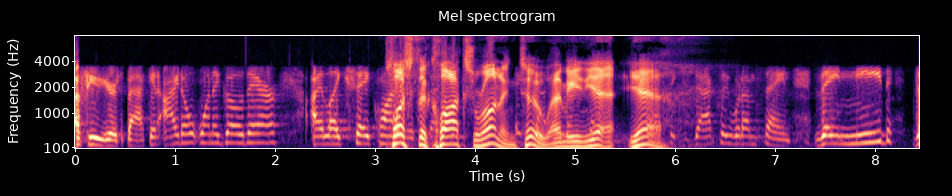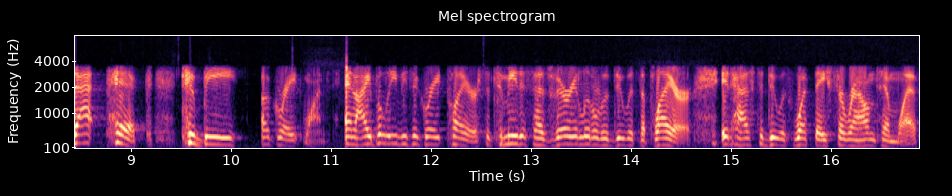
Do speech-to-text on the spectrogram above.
a few years back. And I don't want to go there. I like Saquon. Plus, the clock's running, too. I mean, yeah, yeah. That's exactly what I'm saying. They need that pick to be a great one. And I believe he's a great player. So to me, this has very little to do with the player. It has to do with what they surround him with.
